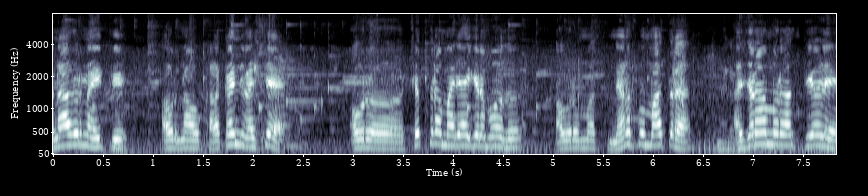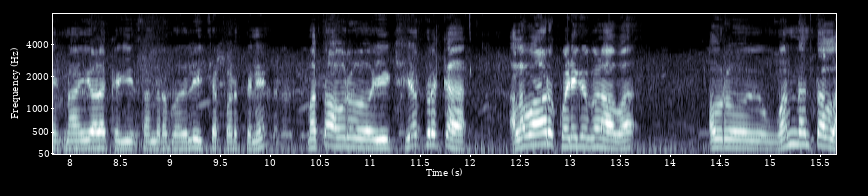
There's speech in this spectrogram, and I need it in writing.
ಏನಾದ್ರೂ ಐತಿ. ಅವ್ರು ನಾವು ಕಳ್ಕೊಂಡ್ವಿ ಅಷ್ಟೇ. ಅವರು ಚಿತ್ರ ಮರೆಯಾಗಿರ್ಬೋದು. ಅವರು ಮತ್ತು ನೆನಪು ಮಾತ್ರ ಅಜರಾಮರ ಅಂತೇಳಿ ನಾನು ಹೇಳಕ್ಕೆ ಈ ಸಂದರ್ಭದಲ್ಲಿ ಇಚ್ಛೆ ಪಡ್ತೇನೆ. ಮತ್ತು ಅವರು ಈ ಕ್ಷೇತ್ರಕ್ಕೆ ಹಲವಾರು ಕೊಡುಗೆಗಳವ. ಅವರು ಒಂದಂತಲ್ಲ.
